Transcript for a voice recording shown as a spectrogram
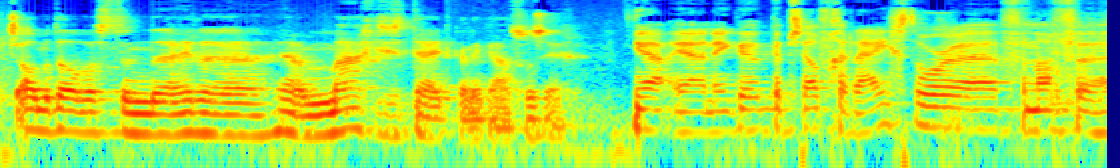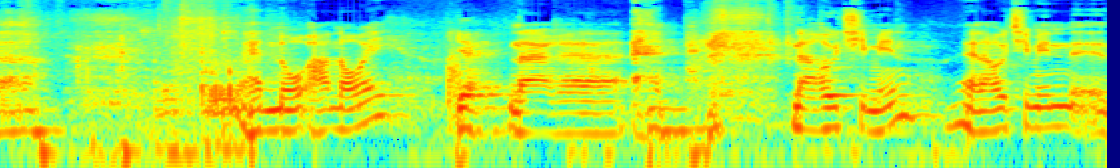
Dus al met al was het een hele ja, magische tijd, kan ik haast wel zeggen. Ja, ja en ik, ik heb zelf gereisd door vanaf Hanoi ja. naar, uh, naar Ho Chi Minh. En Ho Chi Minh, eh,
